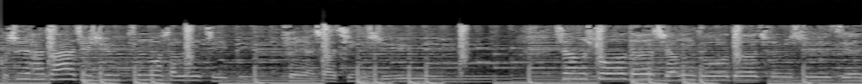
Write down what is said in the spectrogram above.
故事还在继续，曾落下泪几滴，悬崖下情绪。想说的、想做的，尘世间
